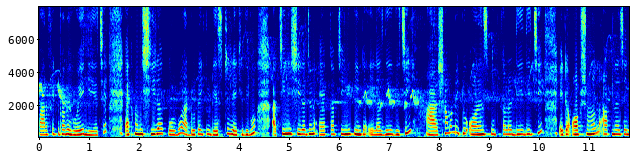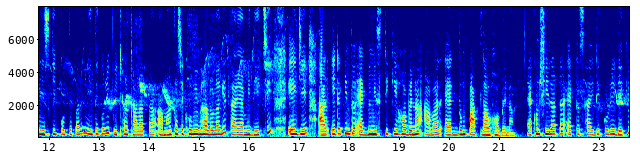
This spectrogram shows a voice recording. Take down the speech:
পারফেক্টভাবে হয়ে গিয়েছে। এখন আমি শিরা করব আর ডোটা একটু রেস্টে রেখে দিব। আর চিনি শিরার জন্য এক কাপ চিনি, তিনটা এলাচ দিয়ে দিচ্ছি। আর সামান্য একটু অরেঞ্জ ফুড কালার দিয়ে দিচ্ছি। এটা অপশনাল আপনারা চাইলে স্কিপ করতে পারেন। এতে করে পিঠার কালারটা আমার কাছে খুবই ভালো লাগে, তাই আমি দিচ্ছি। এই যে, আর এটা কিন্তু একদম স্টিকি হবে না, আবার একদম পাতলাও হবে না। এখন শিরাটা একটা সাইডে করে রেখে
